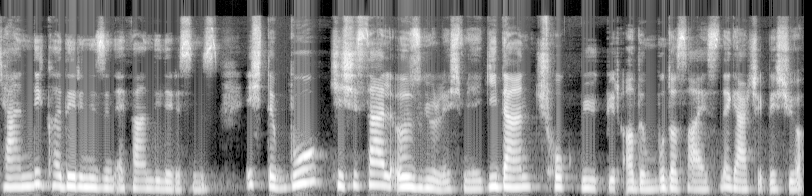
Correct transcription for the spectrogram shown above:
kendi kaderinizin efendilerisiniz. İşte bu kişisel özgürleşmeye giden çok büyük bir adım. Bu da sayesinde gerçekleşiyor.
